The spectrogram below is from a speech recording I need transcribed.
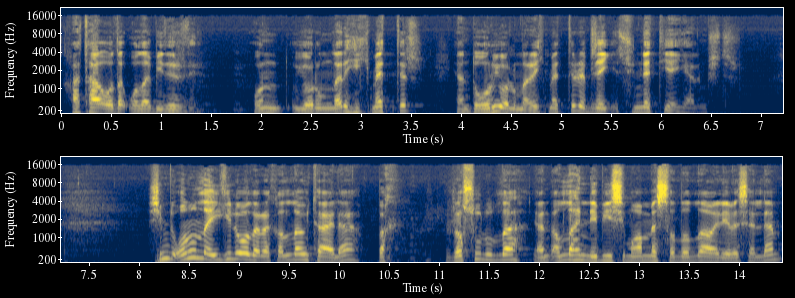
hata olabilirdi. Onun yorumları hikmettir. Yani doğru yorumları hikmettir ve bize sünnet diye gelmiştir. Şimdi onunla ilgili olarak Allahü Teala bak Resulullah yani Allah'ın nebisi Muhammed sallallahu aleyhi ve sellem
